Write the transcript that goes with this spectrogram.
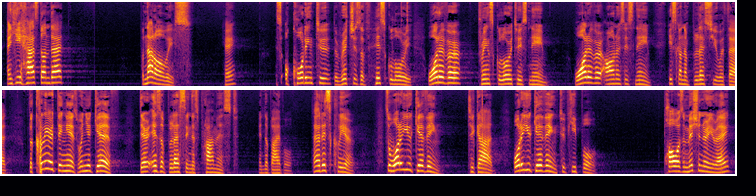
And He has done that. But not always. Okay? It's according to the riches of His glory. Whatever brings glory to His name, whatever honors His name, He's gonna bless you with that. The clear thing is, when you give, there is a blessing that's promised in the Bible. That is clear. So, what are you giving to God? What are you giving to people? Paul was a missionary, right?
